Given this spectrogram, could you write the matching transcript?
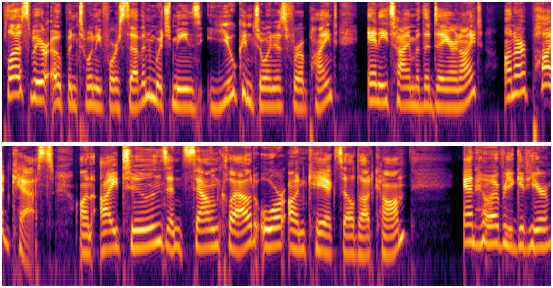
Plus, we are open 24 7, which means you can join us for a pint any time of the day or night on our podcasts on iTunes and SoundCloud or on KXL.com. And however you get here,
